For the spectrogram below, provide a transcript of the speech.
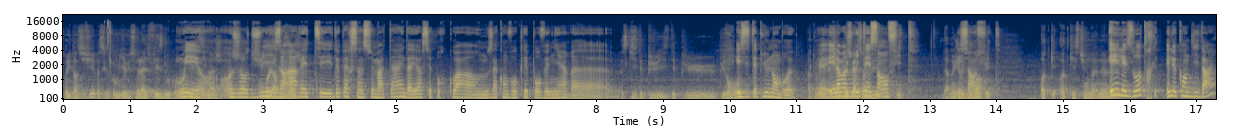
sont, identifiés parce que comme il y avait cela live Facebook, on oui, voit des images. aujourd'hui ils ont arrêté deux personnes ce matin et d'ailleurs c'est pourquoi on nous a convoqués pour venir. Euh, parce qu'ils étaient plus, ils étaient plus, plus nombreux. Ils étaient plus nombreux. et la majorité sont en fuite. La majorité sont en fuite. Autre, question. Et les autres, et le candidat,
